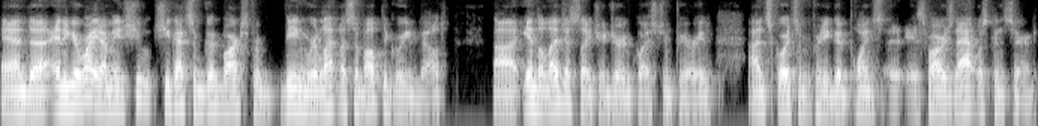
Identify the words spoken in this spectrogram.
And uh, and you're right. I mean, she she got some good marks for being relentless about the green belt uh, in the legislature during question period and scored some pretty good points uh, as far as that was concerned.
